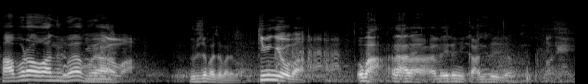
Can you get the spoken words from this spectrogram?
바보라고 하는 거야 뭐야 누르자마자 말해봐 김인기 오빠. 오바 아, 아, 아, 이러니까 안 들려 오케이.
